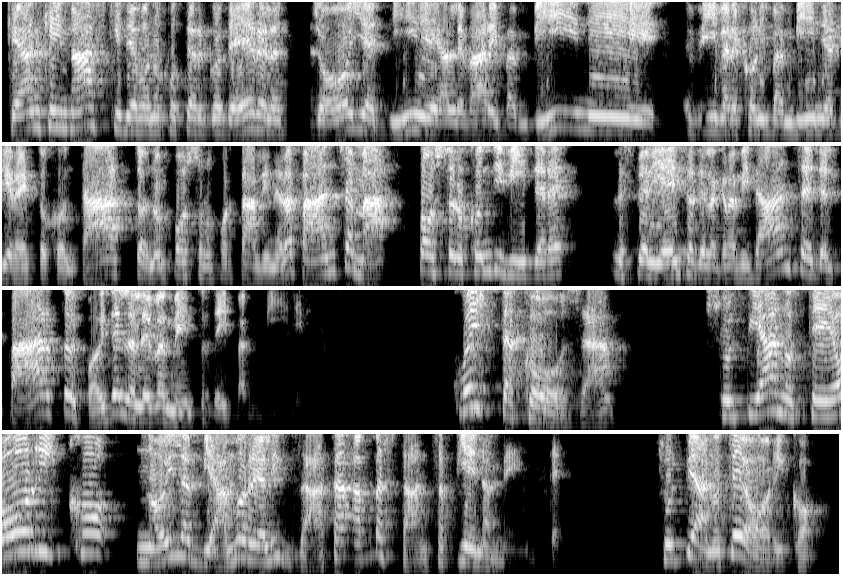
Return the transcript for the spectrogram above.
che anche i maschi devono poter godere la gioia di allevare i bambini, vivere con i bambini a diretto contatto, non possono portarli nella pancia, ma possono condividere l'esperienza della gravidanza e del parto e poi dell'allevamento dei bambini. Questa cosa sul piano teorico noi l'abbiamo realizzata abbastanza pienamente. Sul piano teorico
